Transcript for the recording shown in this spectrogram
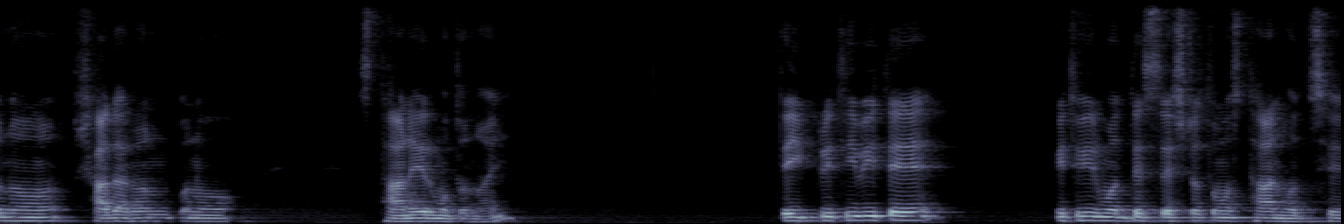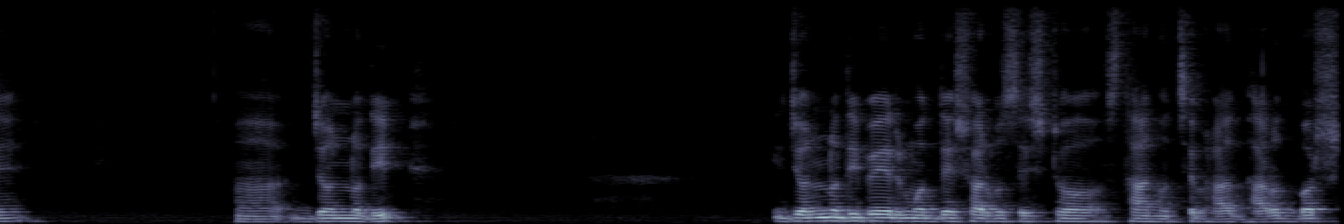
কোনো সাধারণ কোনো স্থানের মতো নয়। তো এই পৃথিবীতে, পৃথিবীর মধ্যে শ্রেষ্ঠতম স্থান হচ্ছে জন্মদ্বীপ। জন্মদ্বীপের মধ্যে সর্বশ্রেষ্ঠ স্থান হচ্ছে ভারত ভারতবর্ষ।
